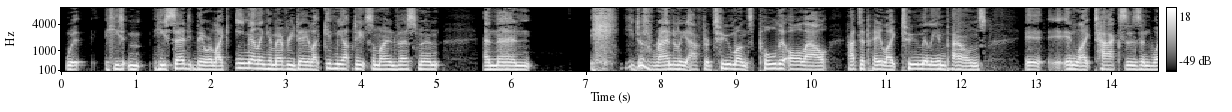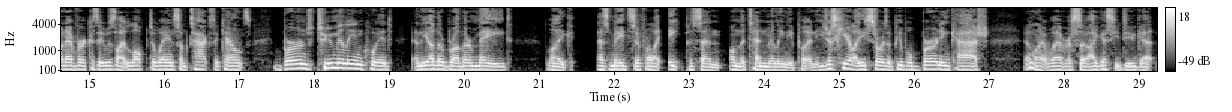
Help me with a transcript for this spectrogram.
with he he said they were like emailing him every day like give me updates on my investment and then he just randomly after 2 months pulled it all out had to pay like 2 million pounds in, in like taxes and whatever because it was like locked away in some tax accounts burned 2 million quid and the other brother made like has made so far like 8% on the 10 million he put in you just hear like these stories of people burning cash and like whatever so i guess you do get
